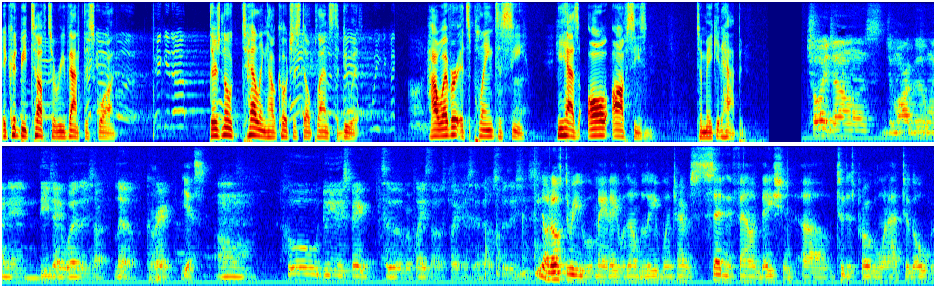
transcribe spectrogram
it could be tough to revamp the squad. There's no telling how Coach Estelle plans to do it. However, it's plain to see. He has all offseason to make it happen. Troy Jones, Jamar Goodwin, and DJ Weathers are left, correct? Yes. Um, who do you expect to replace those players in those positions? You know, those three, man, they were unbelievable in terms of setting the foundation uh, to this program when I took over.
